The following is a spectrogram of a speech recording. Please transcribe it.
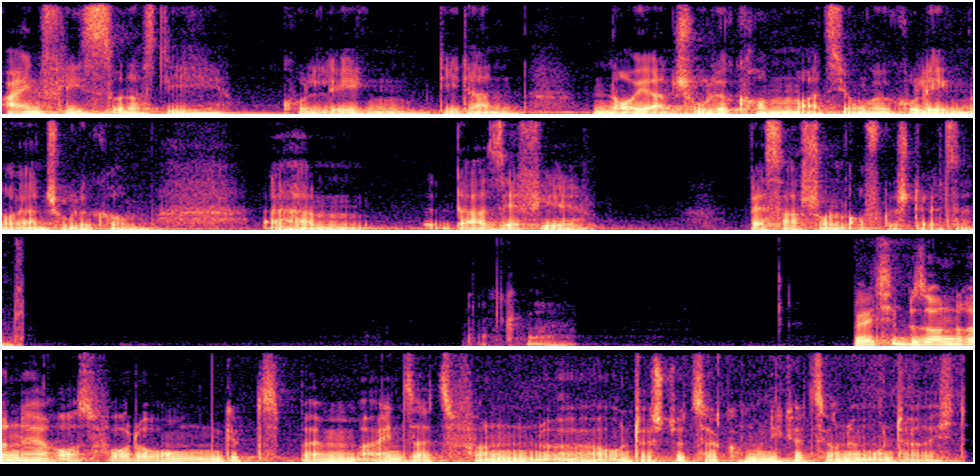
einfließt, sodass die Kollegen, die dann neu an Schule kommen, als junge Kollegen neu an Schule kommen, da sehr viel besser schon aufgestellt sind. Welche besonderen Herausforderungen gibt es beim Einsatz von äh, Unterstützerkommunikation im Unterricht?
